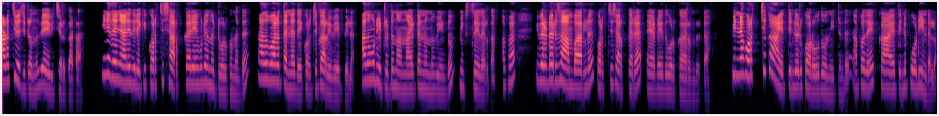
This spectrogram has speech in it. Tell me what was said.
അടച്ചു വെച്ചിട്ടൊന്ന് വേവിച്ചെടുക്കാം കേട്ടോ. ഇനി ഇതേ ഞാൻ ഇതിലേക്ക് കുറച്ച് ശർക്കരയും കൂടി ഒന്ന് ഇട്ട് കൊടുക്കുന്നുണ്ട്. അതുപോലെ തന്നെ ഇതേ കുറച്ച് കറിവേപ്പില. അതും കൂടി ഇട്ടിട്ട് നന്നായിട്ട് തന്നെ ഒന്ന് വീണ്ടും മിക്സ് ചെയ്തെടുക്കാം. അപ്പോൾ ഇവരുടെ ഒരു സാമ്പാറിൽ കുറച്ച് ശർക്കര ആഡ് ചെയ്ത് കൊടുക്കാറുണ്ട് കേട്ടോ പിന്നെ കുറച്ച് കായത്തിന്റെ ഒരു കുറവ് തോന്നിയിട്ടുണ്ട്. അപ്പോൾ അതേ കായത്തിന്റെ പൊടി ഉണ്ടല്ലോ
